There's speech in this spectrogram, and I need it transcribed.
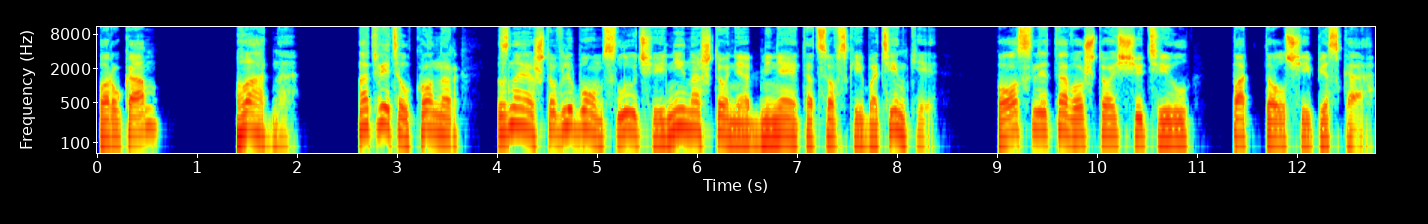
«По рукам?» «Ладно», — ответил Коннор, зная, что в любом случае ни на что не обменяет отцовские ботинки после того, что ощутил под толщей песка.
